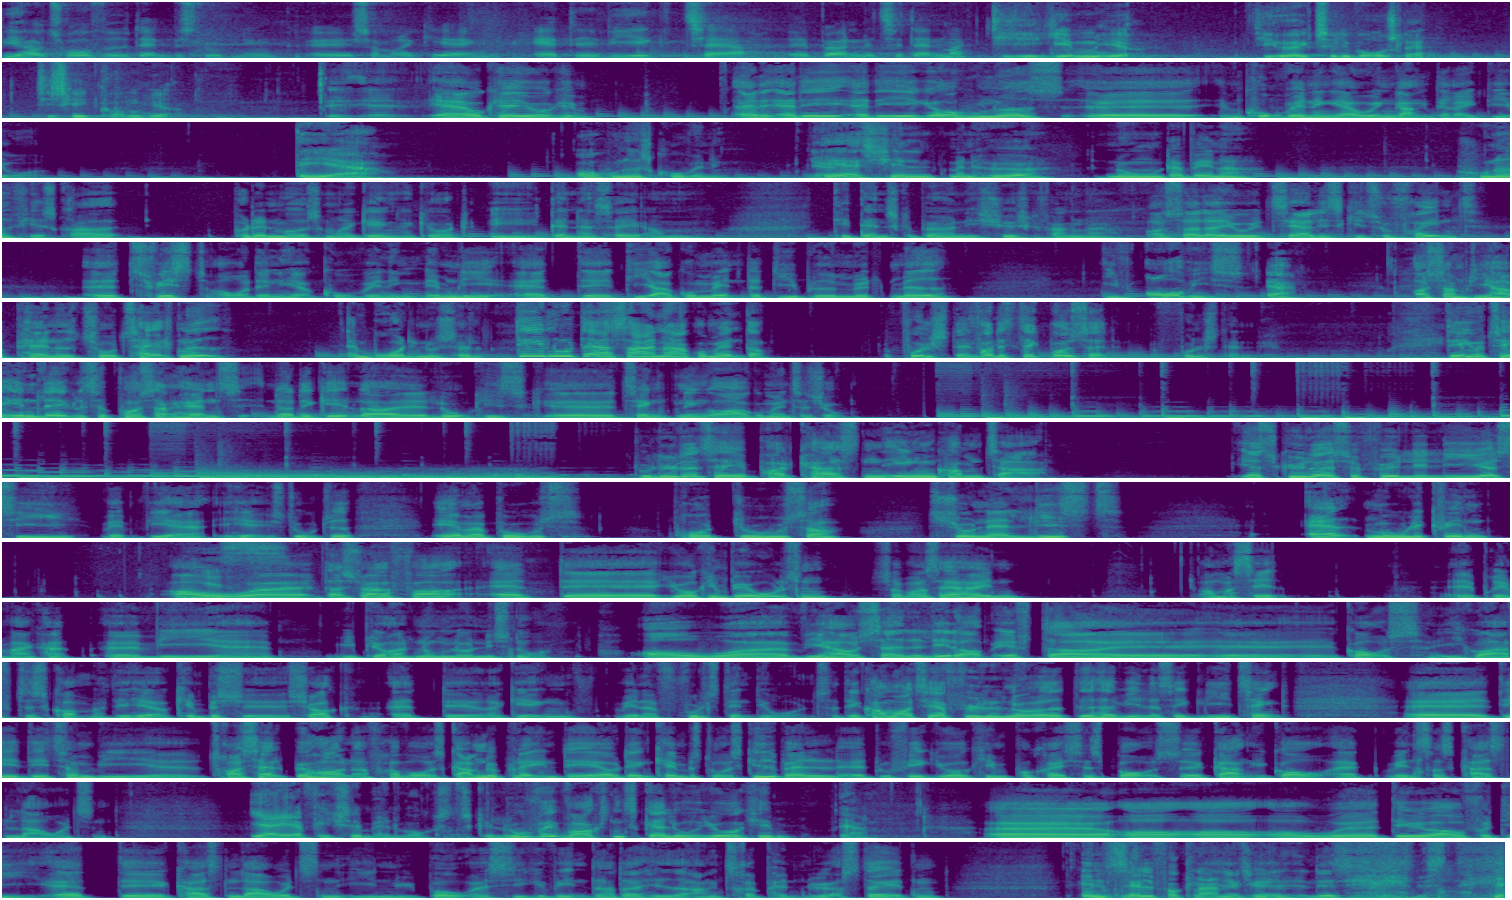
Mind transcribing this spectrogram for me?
Vi har jo truffet den beslutning øh, som regering, at øh, vi ikke tager øh, børnene til Danmark. De er ikke hjemme her. De hører ikke til i vores land. De skal ikke komme her. Ja, okay, Joachim. Er det, er det, er det ikke århundredes... Øh, en kovending er jo ikke engang det rigtige ord. Det er århundredes kovending. Ja. Ja. Det er sjældent, man hører nogen, der vender 180 grader på den måde, som regeringen har gjort i den her sag om de danske børn i syriske fangelejre. Og så er der jo et særligt skizofrent øh, twist over den her kovending, nemlig at øh, de argumenter, de er blevet mødt med i overvis, Ja, og som de har pandet totalt ned, den bruger de nu selv. det er nu deres egne argumenter Fuldstændig. for det stik modsatte. Fuldstændig. Det er jo til indlæggelse på Sankt Hans, når det gælder øh, logisk øh, tænkning og argumentation. Du lytter til podcasten Ingen Kommentar. Jeg skylder selvfølgelig lige at sige, hvem vi er her i studiet. Emma Bus, producer, journalist, alt mulig kvinde. Og Yes. øh, der sørger for, at øh, Joachim B. Olsen, som også er herinde, og mig selv, øh, Brian Weikart, øh, vi, øh, vi bliver holdt nogenlunde i snor. Og øh, vi har jo sadlet lidt om efter øh, øh, gårs, i går aftes kom det her kæmpe øh, chok, at øh, regeringen vender fuldstændig rundt. Så det kommer til at fylde noget, det havde vi ellers ikke lige tænkt. Øh, det, det, som vi øh, trods alt beholder fra vores gamle plan, det er jo den kæmpe store skideball, at du fik, Joachim, på Christiansborgs øh, gang i går af Venstres Carsten Lauritsen. Ja, jeg fik simpelthen voksen skal Du fik voksen skal ud, Joachim. Ja. Øh, og og, og øh, det var jo fordi, at øh, Carsten Lauritsen i en ny bog af Sigge Winter, der hedder Entreprenørstaten, En selvforklarende titel. næsten, næsten,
